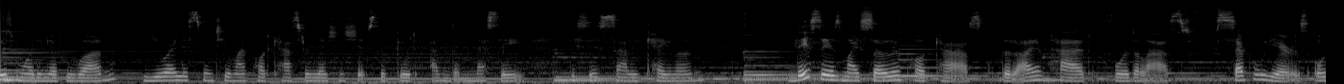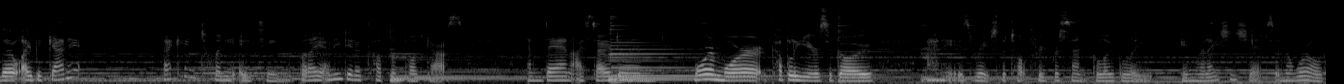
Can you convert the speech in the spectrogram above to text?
Good morning, everyone. You are listening to my podcast, Relationships the Good and the Messy. This is Sally Kalin. This is my solo podcast that I have had for the last several years, although I began it back in 2018, but I only did a couple of podcasts. And then I started doing more and more a couple of years ago, and it has reached the top 3% globally in relationships in the world.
